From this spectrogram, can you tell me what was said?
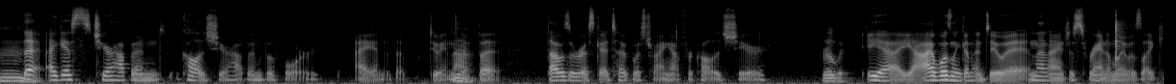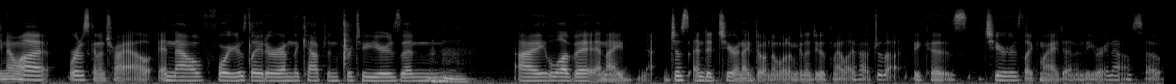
Mm. That I guess cheer happened, college cheer happened before I ended up doing that, Yeah. but that was a risk I took was trying out for college cheer. really? Yeah, yeah, I wasn't gonna do it, and then I just randomly was like, you know what, we're just gonna try out. And now four years later, I'm the captain for two years, and hmm I love it. And I just ended cheer, and I don't know what I'm gonna do with my life after that because cheer is like my identity right now. So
